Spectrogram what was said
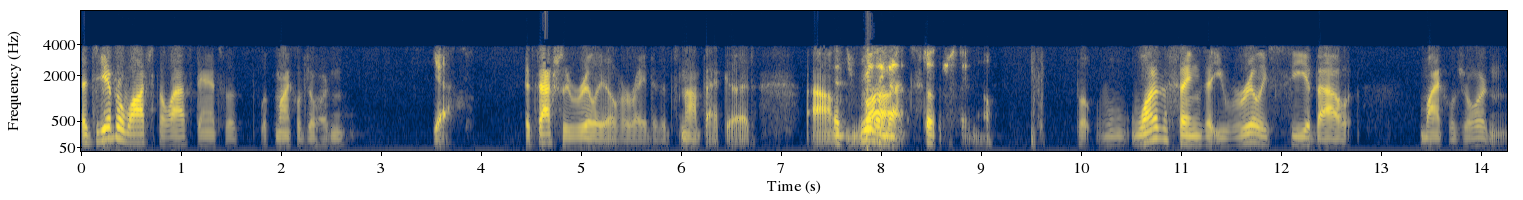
Uh, did you ever watch The Last Dance with with Michael Jordan? Yes. It's actually really overrated. It's not that good. Um, it's really but, not. Still interesting though. But one of the things that you really see about Michael Jordan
